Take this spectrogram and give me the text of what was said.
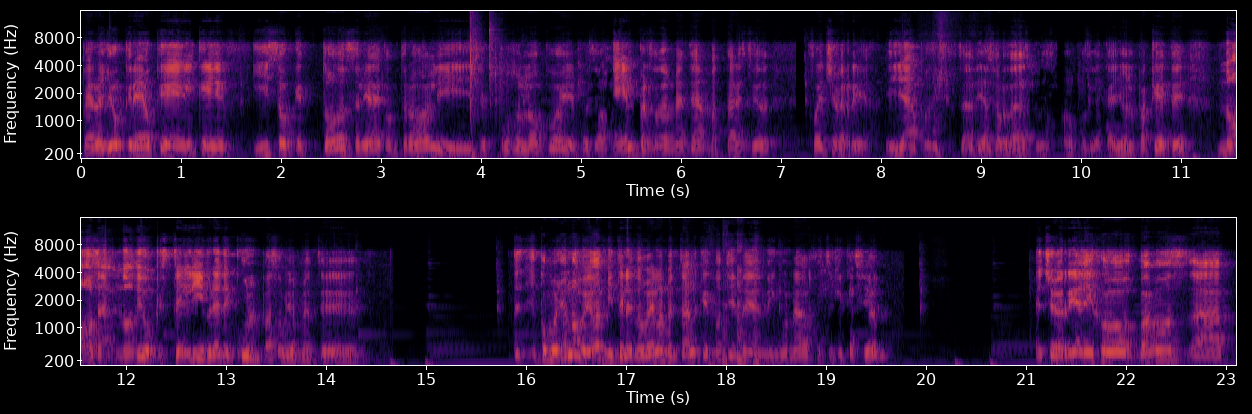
Pero yo creo que el que hizo que todo saliera de control y se puso loco y empezó él personalmente a matar estudiantes fue Echeverría. Y ya, pues, a Díaz Ordaz, pues, pues, le cayó el paquete. No, o sea, no digo que esté libre de culpas, obviamente. Como yo lo veo en mi telenovela mental, que no tiene ninguna justificación, Echeverría dijo, vamos a,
